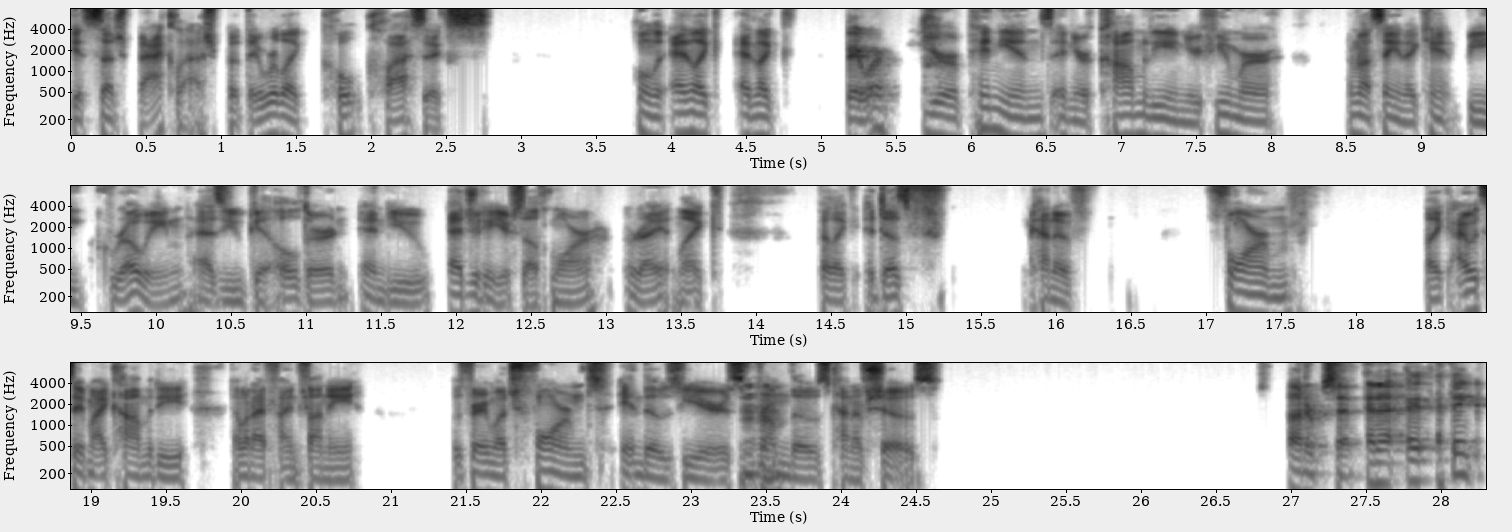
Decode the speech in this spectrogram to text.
get such backlash. But they were like cult classics Holy- and like and like They were. your opinions and your comedy and your humor i'm not saying they can't be growing as you get older and, and you educate yourself more right like but like it does f- kind of form like i would say my comedy and what i find funny was very much formed in those years Mhm. from those kind of shows Hundred percent, and I, I think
